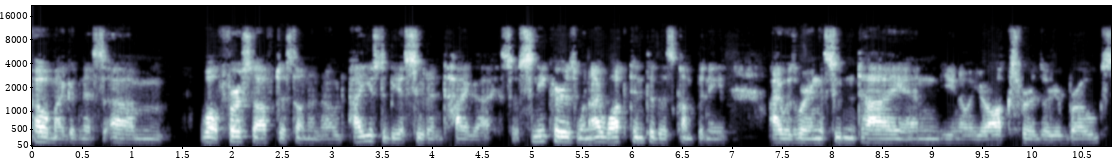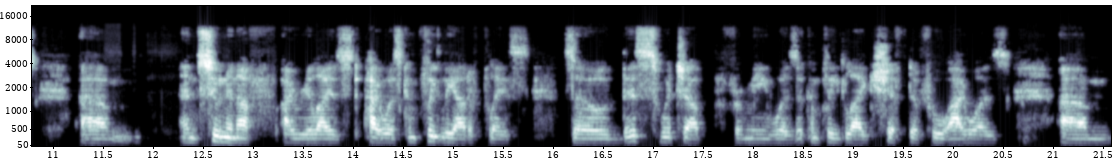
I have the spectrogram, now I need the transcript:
Oh my goodness. Um, well, first off, just on a note, I used to be a suit and tie guy. So sneakers, when I walked into this company, I was wearing a suit and tie and, you know, your Oxfords or your Brogues. Um, and soon enough, I realized I was completely out of place. So this switch up for me was a complete like shift of who I was. Um,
